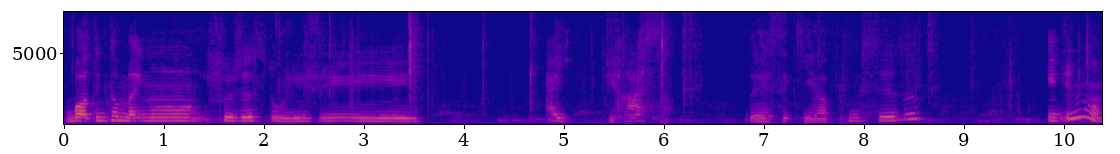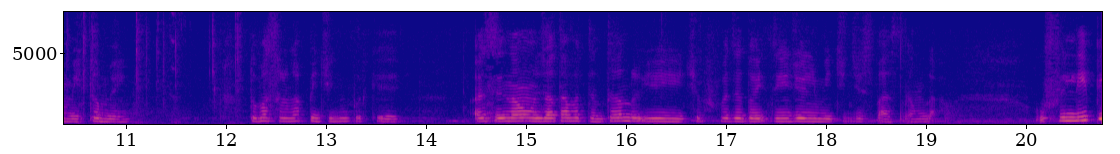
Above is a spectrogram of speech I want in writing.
Botem também uh, sugestões de... Ai, de raça. Essa aqui é a princesa. E de nome também. Tô mostrando rapidinho porque... Senão eu já tava tentando e que fazer dois vídeos limite de espaço não dá. O Felipe,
